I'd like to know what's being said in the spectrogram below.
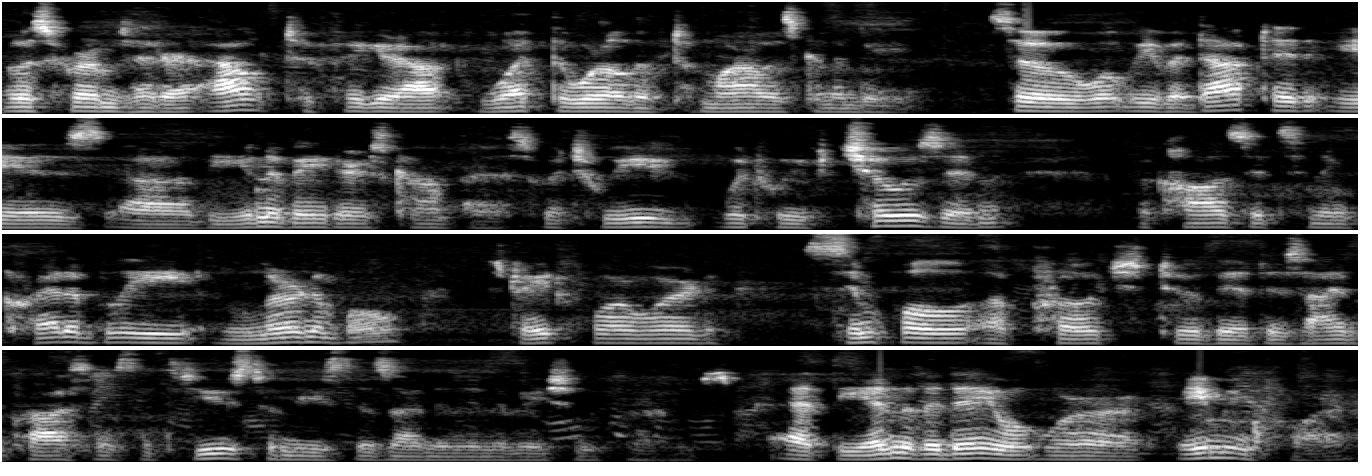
Those firms that are out to figure out what the world of tomorrow is going to be. So what we've adopted is uh, the Innovators Compass, which we which we've chosen because it's an incredibly learnable, straightforward, simple approach to the design process that's used in these design and innovation firms. At the end of the day, what we're aiming for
